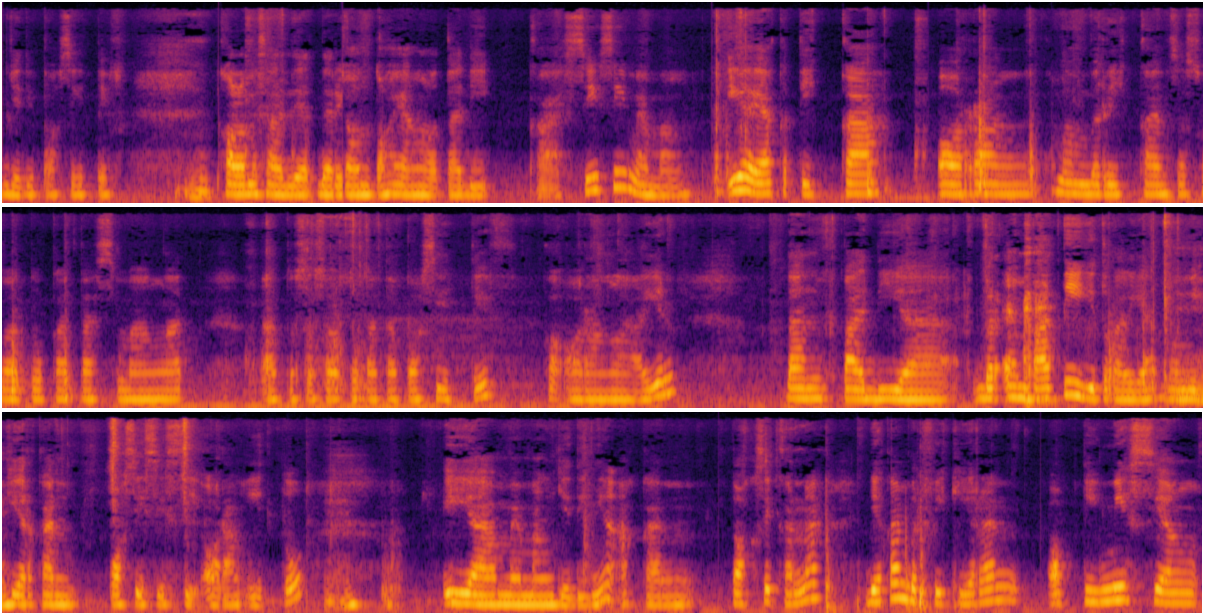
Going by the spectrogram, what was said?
menjadi positif. Kalau misalnya dilihat dari contoh yang lo tadi kasih sih memang iya ya ketika orang memberikan sesuatu kata semangat atau sesuatu kata positif ke orang lain tanpa dia berempati gitu kali ya memikirkan posisi si orang itu Hmm. iya memang jadinya akan toksik karena dia kan berpikiran optimis yang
